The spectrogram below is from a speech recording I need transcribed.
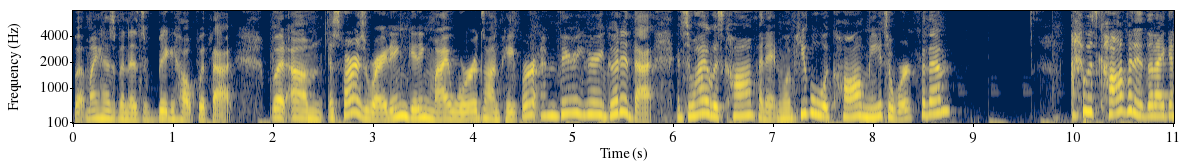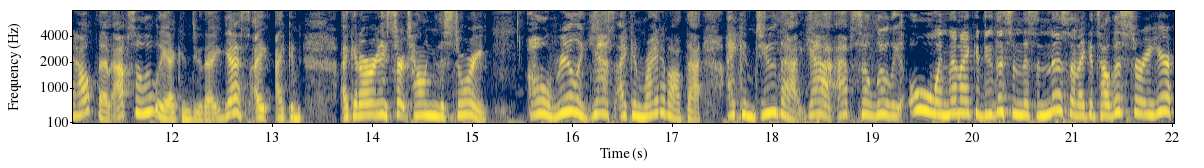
but my husband is a big help with that. But um, as far as writing, getting my words on paper, I'm very, very good at that. And so I was confident. And when people would call me to work for them, I was confident that I could help them. Absolutely, I can do that. Yes, I, I can. I can already start telling you the story. Oh, really? Yes, I can write about that. I can do that. Yeah, absolutely. Oh, and then I can do this and this and this, and I can tell this story here.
